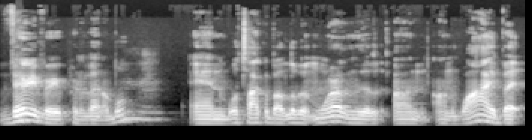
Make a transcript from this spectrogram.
very very preventable Mhm. And we'll talk about a little bit more on the, on on why. But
